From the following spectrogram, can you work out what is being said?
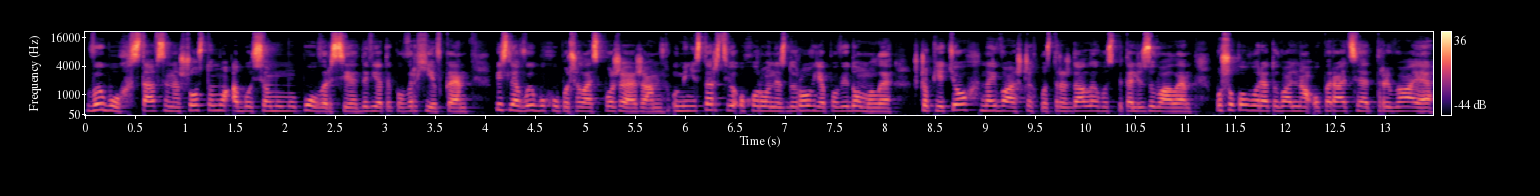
Вибух стався на шостому або сьомому поверсі дев'ятиповерхівки. Після вибуху почалась пожежа. У міністерстві охорони здоров'я повідомили, що п'ятьох найважчих постраждалих госпіталізували. Пошуково-рятувальна операція триває.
